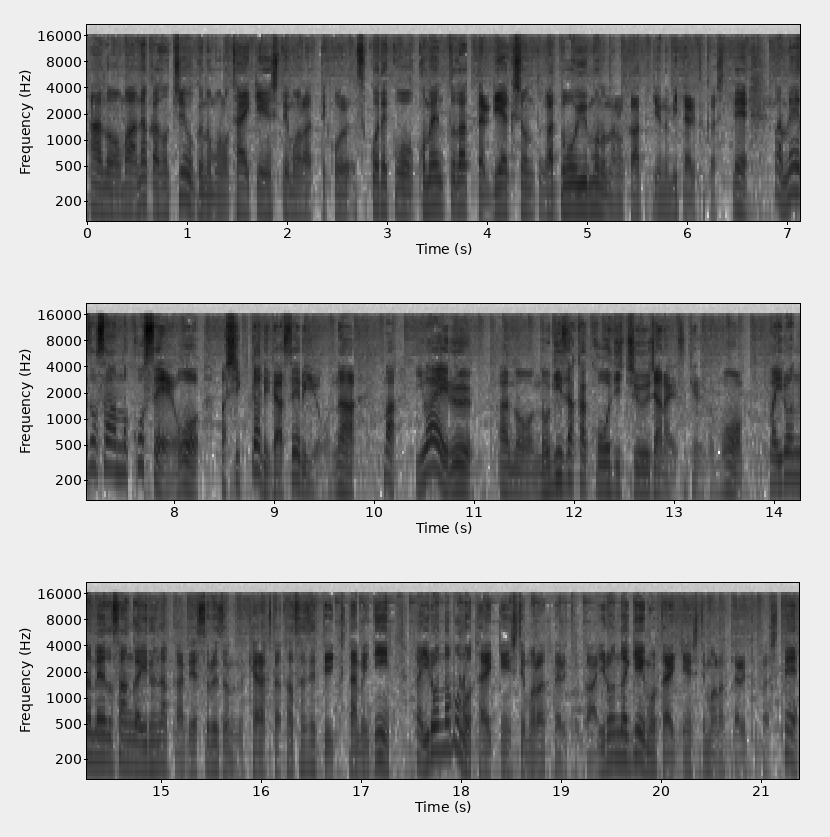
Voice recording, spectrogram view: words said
あのまあなんかその中国のものを体験してもらってこうそこでこうコメントだったりリアクションがどういうものなのかっていうのを見たりとかして、まあ、メイドさんの個性を、まあ、しっかり出せるような、まあ、いわゆるあの乃木坂工事中じゃないですけれども、まあ、いろんなメイドさんがいる中でそれぞれのキャラクター立たせていくために、まあ、いろんなものを体験してもらったりとかいろんなゲームを体験してもらったりとかして、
